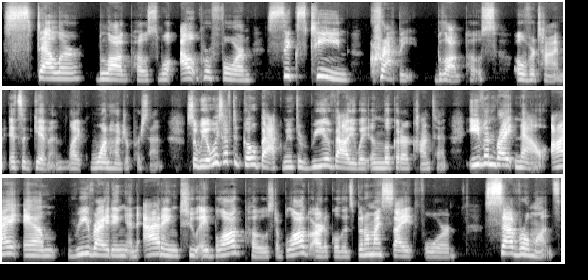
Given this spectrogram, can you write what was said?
stellar blog posts will outperform 16 crappy blog posts over time. It's a given, like 100%. So we always have to go back. We have to reevaluate and look at our content. Even right now, I am rewriting and adding to a blog post, a blog article that's been on my site for several months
